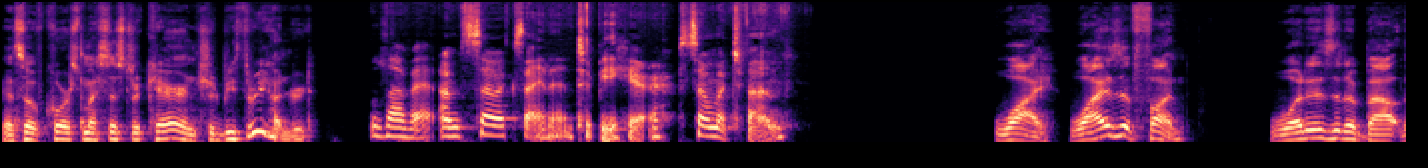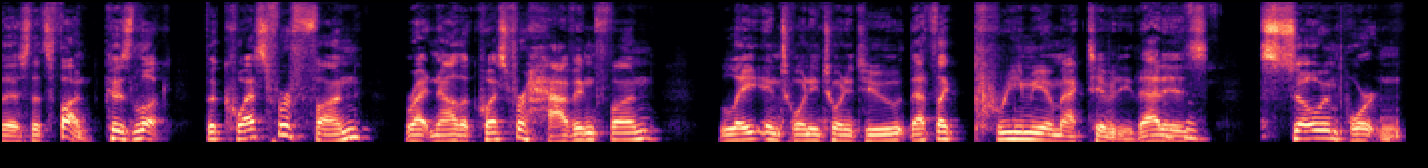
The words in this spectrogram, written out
and so of course my sister Karen should be 300. Love it. I'm so excited to be here. So much fun. Why? Why is it fun? What is it about this that's fun? Cuz look, the quest for fun right now, the quest for having fun late in 2022, that's like premium activity. That mm-hmm. is so important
